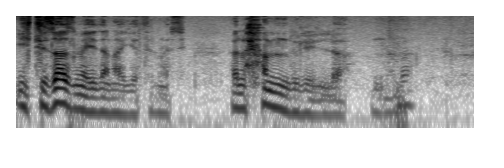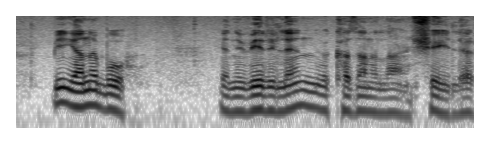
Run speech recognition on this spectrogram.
ihtizaz meydana getirmesi. Elhamdülillah. Bir yanı bu. Yani verilen ve kazanılan şeyler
